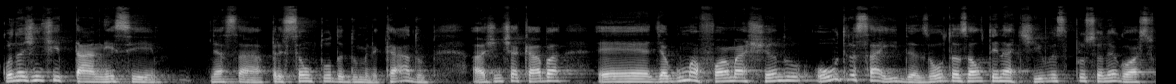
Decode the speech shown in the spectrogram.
Quando a gente está nessa pressão toda do mercado, a gente acaba é, de alguma forma achando outras saídas, outras alternativas para o seu negócio.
